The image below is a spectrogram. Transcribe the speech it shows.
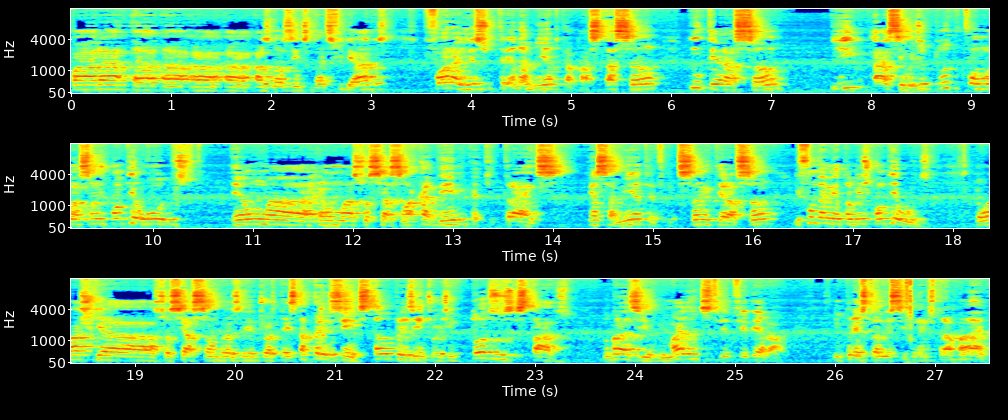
para a, a, a, as nossas entidades filiadas. Fora isso, treinamento, capacitação, interação e, acima de tudo, formulação de conteúdos, é uma, é uma associação acadêmica que traz pensamento, reflexão, interação e, fundamentalmente, conteúdos. Eu acho que a Associação Brasileira de Hotéis está presente, estando presente hoje em todos os estados do Brasil e mais no Distrito Federal, e prestando esse grande trabalho,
